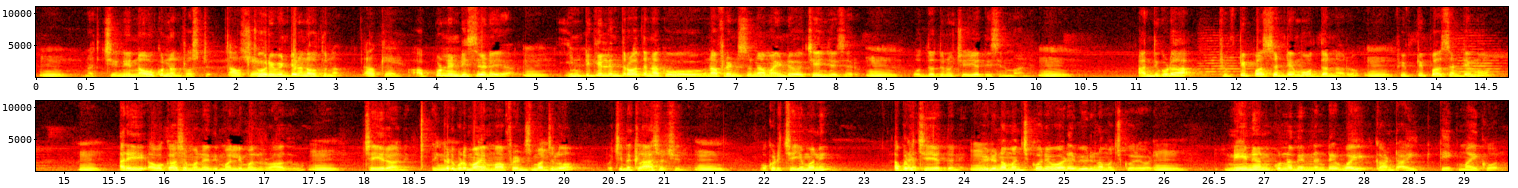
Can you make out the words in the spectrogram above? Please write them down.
నచ్చి నేను నవ్వుకున్నాను ఫస్ట్ స్టోరీ వింటేనే నవ్వుతున్నా. ఓకే. అప్పుడు నేను డిసైడ్ అయ్యా. ఇంటికి వెళ్ళిన తర్వాత నాకు నా ఫ్రెండ్స్ నా మైండ్ చేంజ్ చేశారు. వద్దొద్దు నువ్వు చెయ్యొద్దు సినిమా అని. అది కూడా ఫిఫ్టీ పర్సెంట్ ఏమో వద్దన్నారు. ఫిఫ్టీ పర్సెంట్ ఏమో అరే అవకాశం అనేది మళ్ళీ మళ్ళీ రాదు. చెయ్యరా అని. ఇక్కడ కూడా మా మా ఫ్రెండ్స్ మధ్యలో చిన్న క్లాష్ వచ్చింది. ఒకటి చెయ్యమని ఒకటి చేయొద్దని వీడు నా మంచి కోరేవాడే వీడు నా మంచి కోరేవాడే. నేను అనుకున్నది ఏంటంటే why can't I take my call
